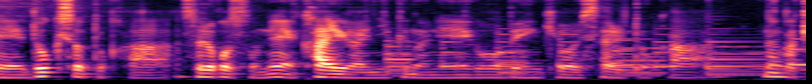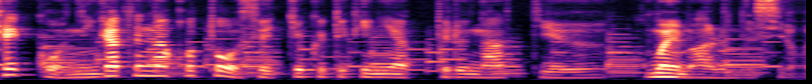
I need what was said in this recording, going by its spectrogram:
えー、読書とかそれこそね海外に行くのに英語を勉強したりとかなんか結構苦手なことを積極的にやってるなっていう思いもあるんですよ。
